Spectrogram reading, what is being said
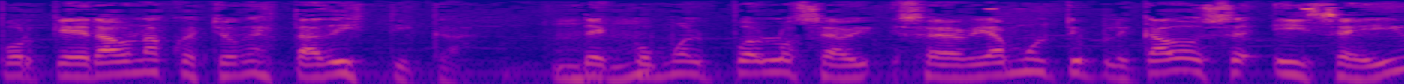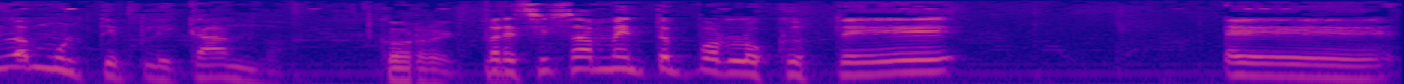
porque era una cuestión estadística de cómo el pueblo se, se había multiplicado se- y se iba multiplicando. Correcto. Precisamente por lo que usted eh,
